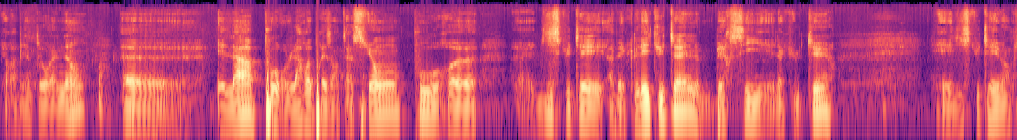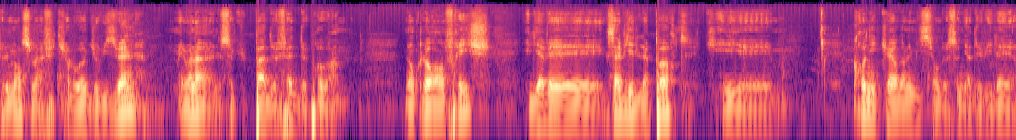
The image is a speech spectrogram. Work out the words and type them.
il y aura bientôt un an, euh, est là pour la représentation, pour euh, euh, discuter avec les tutelles, Bercy et la culture, et discuter éventuellement sur la future loi audiovisuelle. Mais voilà, elle ne s'occupe pas de fait de programme. Donc Laurent Frisch, il y avait Xavier Delaporte, qui est chroniqueur dans l'émission de Sonia De Villers,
